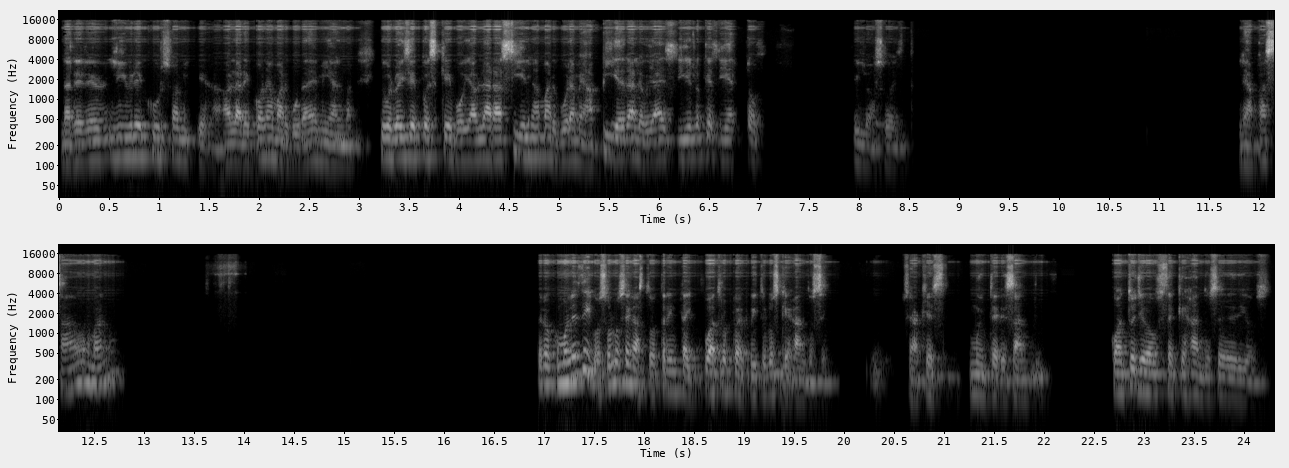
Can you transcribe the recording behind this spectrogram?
Daré libre curso a mi queja. Hablaré con amargura de mi alma. Y vuelve y dice, pues que voy a hablar así en la amargura, me da piedra, le voy a decir lo que siento. Y lo suelta. ¿Le ha pasado, hermano? Pero como les digo, solo se gastó 34 capítulos quejándose. O sea que es muy interesante. ¿Cuánto lleva usted quejándose de Dios?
